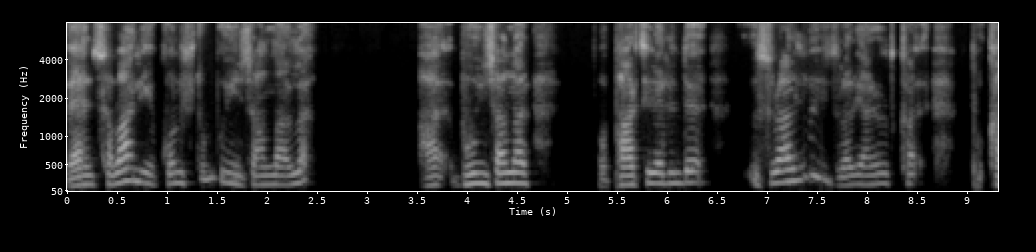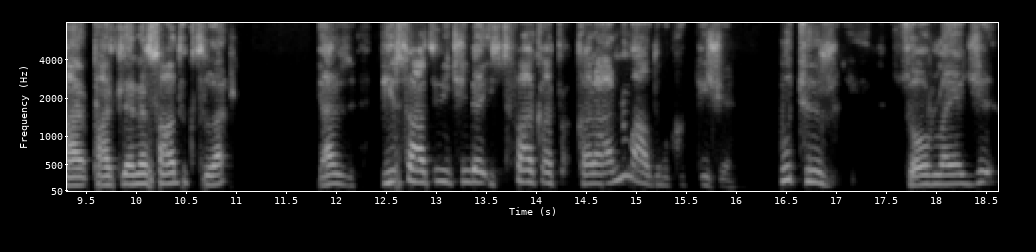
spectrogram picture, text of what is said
ben sabahleyin konuştum bu insanlarla. Bu insanlar partilerinde ısrarlıydılar. Yani partilerine sadıktılar. Yani bir saatin içinde istifa kararını mı aldı bu kişi? Bu tür zorlayıcı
